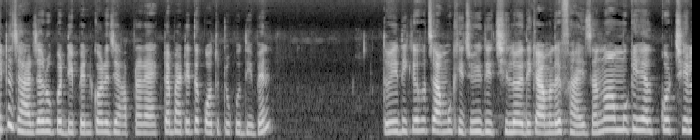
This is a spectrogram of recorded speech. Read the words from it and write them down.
এটা যার যার উপর ডিপেন্ড করে যে আপনারা একটা বাটিতে কতটুকু দিবেন। তো এদিকে হচ্ছে আম্মু খিচুড়ি দিচ্ছিল, এদিকে আমাদের ফাইজানও আম্মুকে হেল্প করছিল।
